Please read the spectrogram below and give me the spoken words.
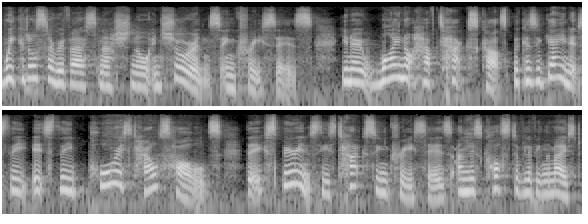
We could also reverse national insurance increases. You know, why not have tax cuts? Because again, it's the it's the poorest households that experience these tax increases and this cost of living the most.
